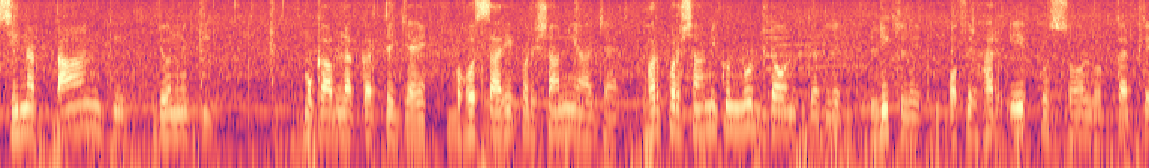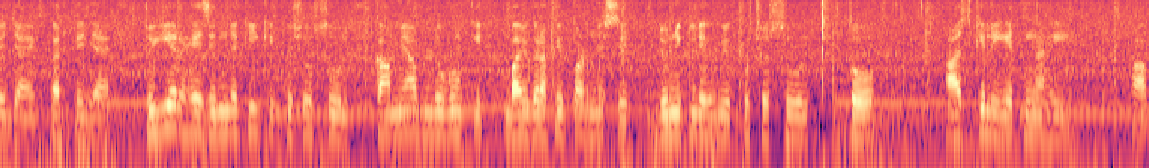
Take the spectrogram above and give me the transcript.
सीना तान के जो न कि मुकाबला करते जाए। बहुत सारी परेशानियाँ आ जाए। हर परेशानी को नोट डाउन कर ले, लिख ले और फिर हर एक को सॉल्व करते जाए करते जाए। तो ये रहे ज़िंदगी के कुछ असूल कामयाब लोगों की बायोग्राफी पढ़ने से जो निकले हुए कुछ असूल तो आज के लिए इतना ही। आप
